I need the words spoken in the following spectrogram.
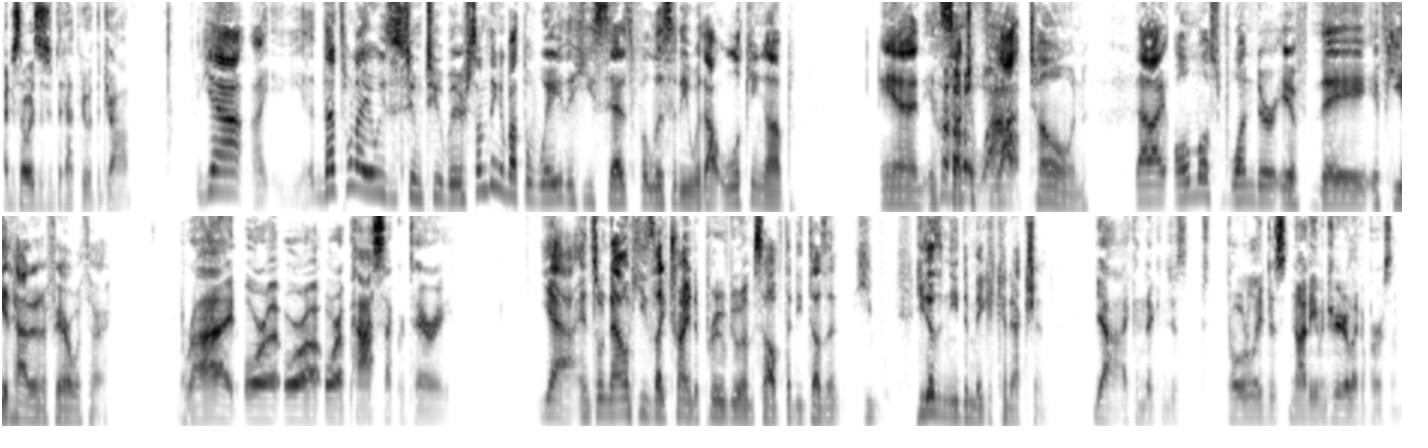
I just always assumed it had to do with the job. Yeah, I, that's what I always assume too. But there's something about the way that he says Felicity without looking up, and in such Oh, a wow. flat tone that I almost wonder if they if he had had an affair with her. Right, or a or a or a past secretary. Yeah, and so now he's like trying to prove to himself that he doesn't he he doesn't need to make a connection. Yeah, I can I can just totally just not even treat her like a person.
